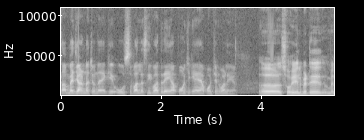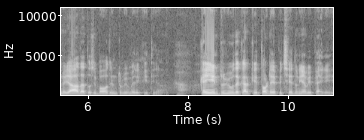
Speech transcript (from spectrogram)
ਸਾ ਮੈਂ ਜਾਣਨਾ ਚਾਹੁੰਦਾ ਹਾਂ ਕਿ ਉਸ ਵੱਲ ਅਸੀਂ ਵੱਧ ਰਹੇ ਹਾਂ ਪਹੁੰਚ ਗਏ ਹਾਂ ਪਹੁੰਚਣ ਵਾਲੇ ਹਾਂ? ਅ, ਸੋਹੇਲ ਬੇਟੇ ਮੈਨੂੰ ਯਾਦ ਆ ਤੁਸੀਂ ਬਹੁਤ ਇੰਟਰਵਿਊ ਮੇਰੀ ਕੀਤੀਆਂ। ਹਾਂ। ਕਈ ਇੰਟਰਵਿਊ ਦੇ ਕਰਕੇ ਤੁਹਾਡੇ ਪਿੱਛੇ ਦੁਨੀਆ ਵੀ ਪੈ ਗਈ।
